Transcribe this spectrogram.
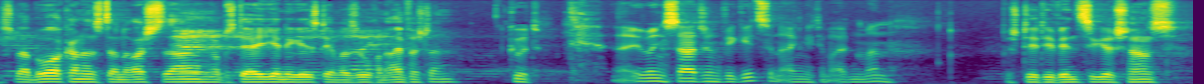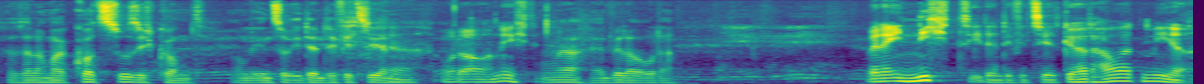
Das Labor kann uns dann rasch sagen, ob es derjenige ist, den wir suchen. Einverstanden? Gut. Äh, Übrigens, Sergeant, wie geht's denn eigentlich dem alten Mann? Besteht die winzige Chance, dass er noch mal kurz zu sich kommt, um ihn zu identifizieren. Ja, oder auch nicht. Ja, entweder oder. Wenn er ihn nicht identifiziert, gehört Howard mir.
